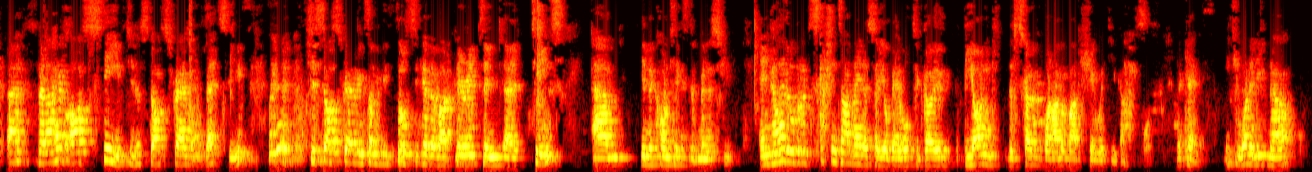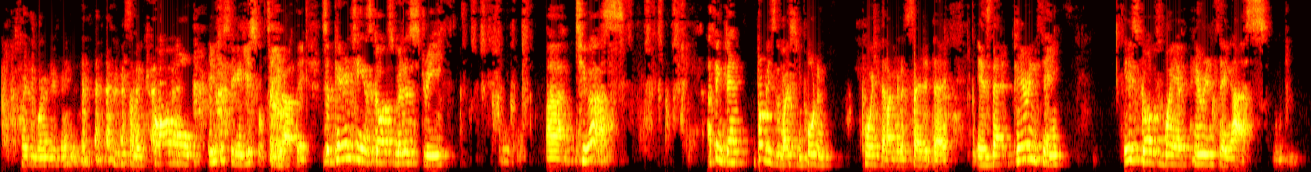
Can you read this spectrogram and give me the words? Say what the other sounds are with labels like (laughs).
but I have asked Steve to just start scrambling. That's Steve. (laughs) to start scrambling some of these thoughts together about parenting uh, teens um, in the context of ministry. And you'll have a little bit of discussion time later, so you'll be able to go beyond the scope of what I'm about to share with you guys. Okay. If you want to leave now, totally won't be offended. There could be something far more interesting and useful to you out there. So parenting is God's ministry uh, to us. I think that probably is the most important point that I'm going to say today is that parenting is God's way of parenting us.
